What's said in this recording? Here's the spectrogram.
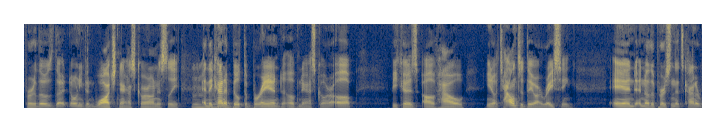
for those that don't even watch NASCAR, honestly. And Mm-hmm. they kind of built the brand of NASCAR up because of how, you know, talented they are racing. And another person that's kind of,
